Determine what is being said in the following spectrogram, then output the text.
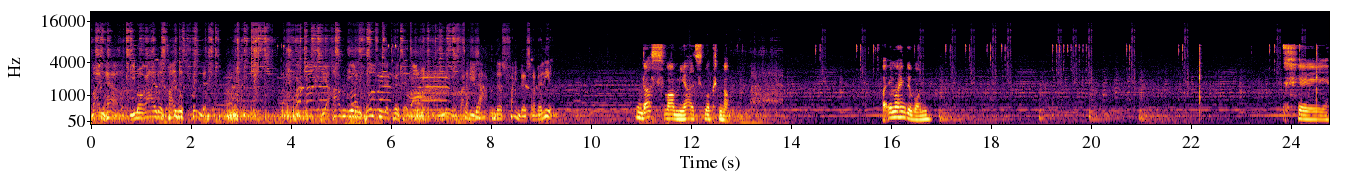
Mein Herr, die Moral des Feindes findet. Wir haben ihren Prinzen getötet. Die Armee zerschlagen. Sagen des Feindes rebellieren. Das war mehr als nur knapp. War immerhin gewonnen. Okay.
